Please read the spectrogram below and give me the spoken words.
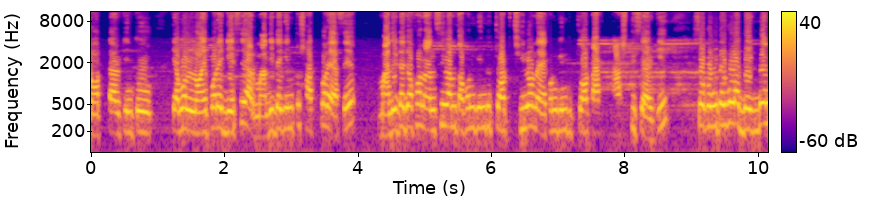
নটটার কিন্তু কেবল নয় পরে গেছে, আর মাদিটা কিন্তু সাত পরে আছে। মাদিটা যখন আনছিলাম, তখন কিন্তু চট ছিল না, এখন কিন্তু চট আস- আসতিছে আর কি। সো কবুতরগুলো দেখবেন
